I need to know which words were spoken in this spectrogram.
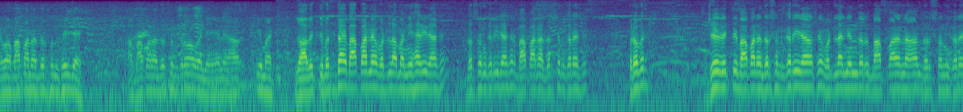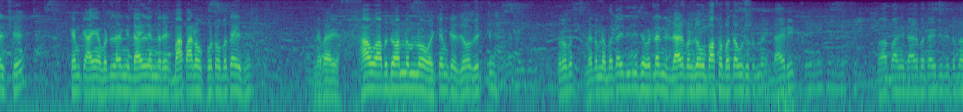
એવા બાપાના દર્શન થઈ જાય. આ બાપાના દર્શન કરવા હોય ને એને આ એ માટે. જો આ વ્યક્તિ બધાય બાપાને વડલામાં નિહારી રહ્યા છે, દર્શન કરી રહ્યા છે, બાપાના દર્શન કરે છે. બરોબર? જે વ્યક્તિ બાપાના દર્શન કરી રહ્યા છે, વડલાની અંદર બાપાના દર્શન કરે છે. કેમ કે અહીંયા વડલાની ડાળની અંદર એક બાપાનો ફોટો બતાવે છે. ને ભાઈ, હાવ આ બધું આમનામ ન હોય. કેમ કે જો વ્યક્તિ બરોબર? મેં તમને બતાવી દીધી છે વડલાની ડાળ પણ જો હું પાછો બતાવું છું તમને. ડાયરેક્ટ બાપાની ડાળ બતાવી દીધી તમને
